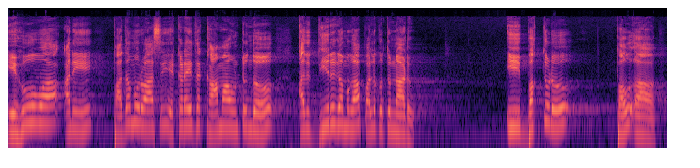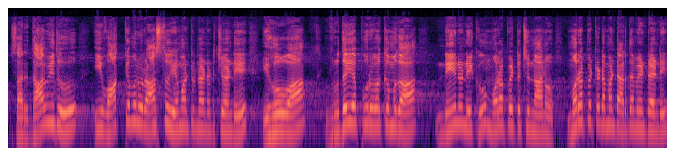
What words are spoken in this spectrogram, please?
యెహోవా అని పదము రాసి ఎక్కడైతే కామా ఉంటుందో అది దీర్ఘముగా పలుకుతున్నాడు. ఈ భక్తుడు పౌ సారీ దావీదు ఈ వాక్యమును రాస్తూ ఏమంటున్నాడంటే చూడండి యహోవా హృదయపూర్వకముగా నేను నీకు మొరపెట్టుచున్నాను. మొరపెట్టడం అంటే అర్థం ఏంటండి?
